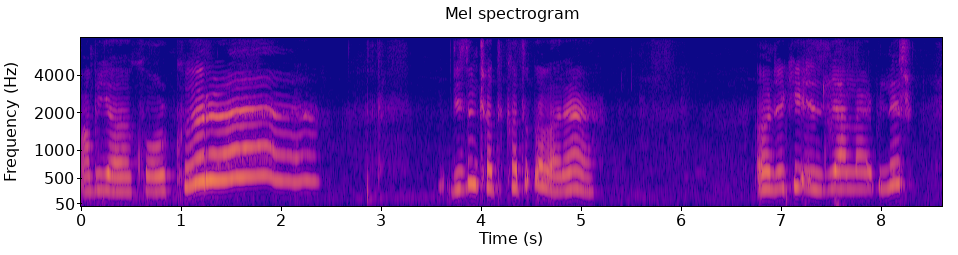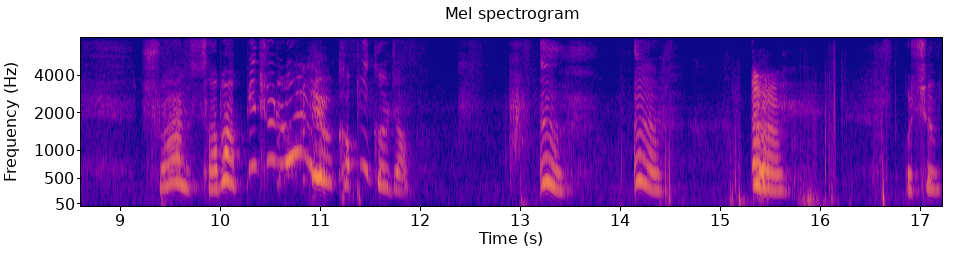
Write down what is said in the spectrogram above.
Abi ya korkuyorum. Bizim çatı katı da var ha. Önceki izleyenler bilir. Şu an sabah bir türlü olmuyor. Kapıyı kıracağım. Açıl.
